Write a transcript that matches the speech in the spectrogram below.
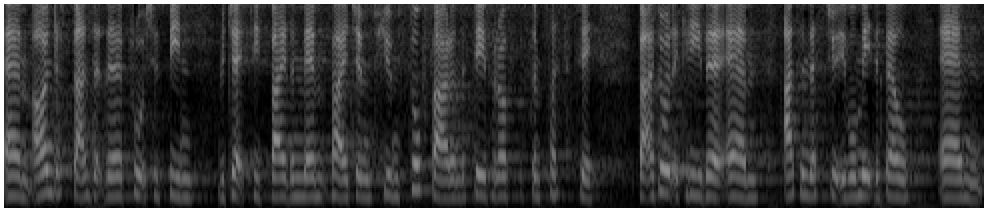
Um, I understand that the approach has been rejected by, the mem by Jim Hume so far in the favour of simplicity. But I don't agree that um, adding this duty will make the bill um,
